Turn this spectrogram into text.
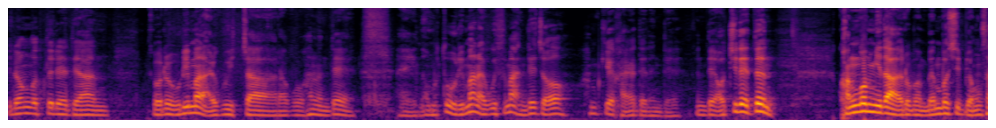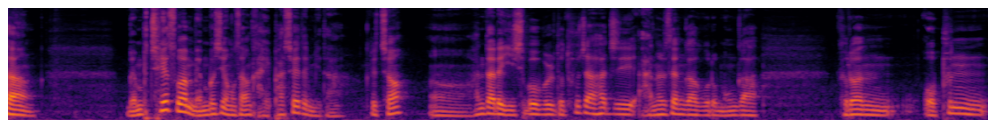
이런 것들에 대한 거를 우리만 알고 있자라고 하는데, 에이, 너무 또 우리만 알고 있으면 안 되죠. 함께 가야 되는데. 근데 어찌됐든 광고입니다, 여러분. 멤버십 영상 멤버 최소한 멤버십 영상 가입하셔야 됩니다. 그렇죠? 어, 한 달에 25불도 투자하지 않을 생각으로 뭔가 그런 오픈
